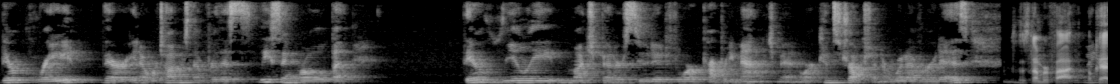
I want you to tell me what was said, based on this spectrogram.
they're great. They're, you know, we're talking to them for this leasing role, but they're really much better suited for property management or construction or whatever it is. That's number five. Okay.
